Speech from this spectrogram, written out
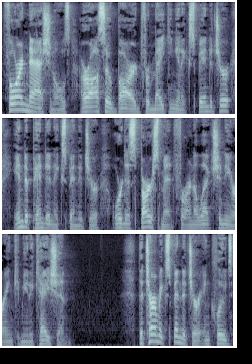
Foreign nationals are also barred from making an expenditure, independent expenditure, or disbursement for an electioneering communication. The term expenditure includes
